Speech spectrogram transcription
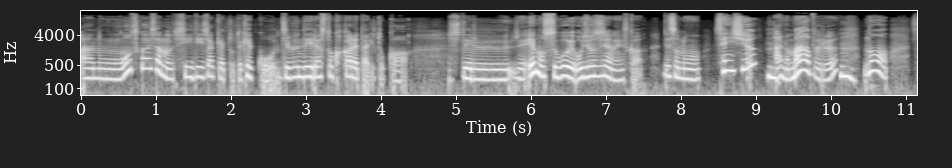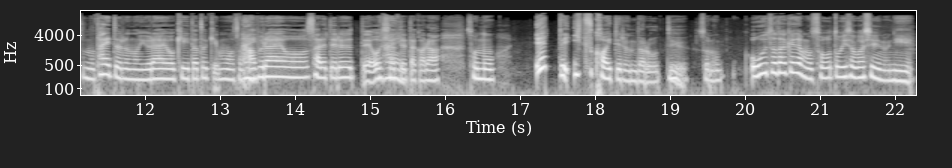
あの大塚愛さんの CD ジャケットって結構自分でイラスト描かれたりとかしてるで絵もすごいお上手じゃないですか。でその先週、うん。あのマーブルうん。のそのタイトルの由来を聞いた時もそのはい。油絵をされてるっておっしゃってたから、その絵っていつ描いてるんだろうっていう、うん。そのお歌だけでも相当忙しいのに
